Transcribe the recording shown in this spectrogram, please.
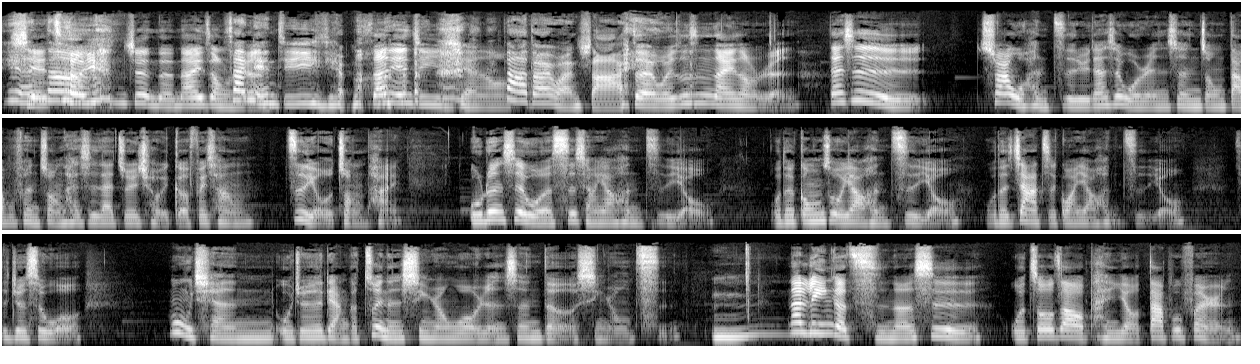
写测验卷的那一种人。三年级以前吗？三年级以前哦，大家都在玩啥？对，我就是那一种人。但是虽然我很自律，但是我人生中大部分状态是在追求一个非常自由的状态。无论是我的思想要很自由，我的工作要很自由，我的价值观要很自由，这就是我。目前我觉得两个最能形容我人生的形容词，嗯，那另一个词呢，是我周遭的朋友，大部分人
